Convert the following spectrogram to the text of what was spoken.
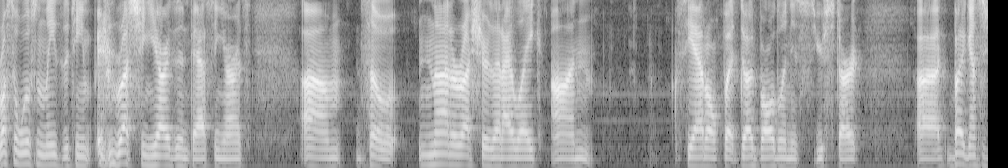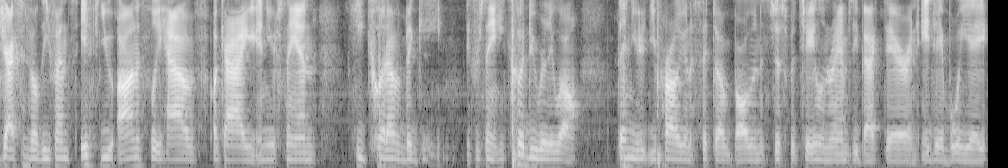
Russell Wilson leads the team in rushing yards and passing yards. Um, so, not a rusher that I like on Seattle, but Doug Baldwin is your start. Uh, but against the Jacksonville defense, if you honestly have a guy and you're saying he could have a big game, if you're saying he could do really well, then you're, you're probably going to sit Doug Baldwin. It's just with Jalen Ramsey back there and AJ Bouye,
